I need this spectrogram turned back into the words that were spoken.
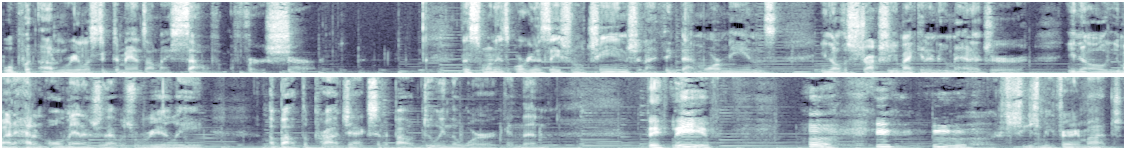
will put unrealistic demands on myself for sure. This one is organizational change, and I think that more means, you know, the structure. You might get a new manager. You know, you might have had an old manager that was really about the projects and about doing the work, and then they leave. Oh, excuse me very much.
